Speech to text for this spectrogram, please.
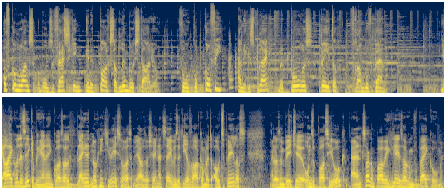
of kom langs op onze vestiging in het Parkstad Limburg Stadion voor een kop koffie en een gesprek met Boris, Peter, Frank of Ben. Ja, ik wilde zeker beginnen. Ik was al blij dat het nog niet geweest was. Ja, zoals jij net zei, we zitten hier vaker met oudspelers. En dat is een beetje onze passie ook. En ik zag een paar weken geleden zag ik hem voorbij komen.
